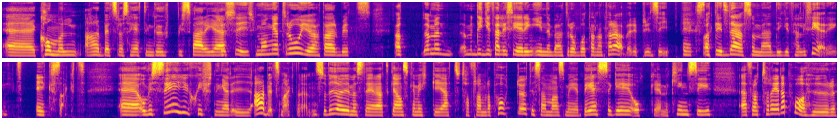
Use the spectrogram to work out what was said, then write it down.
Eh, kommer arbetslösheten gå upp i Sverige? Precis, många tror ju att, arbets, att ja, men, digitalisering innebär att robotarna tar över i princip. Exakt. Och att det är det som är digitalisering. Exakt. Eh, och vi ser ju skiftningar i arbetsmarknaden. Så vi har investerat ganska mycket i att ta fram rapporter tillsammans med BCG och eh, McKinsey eh, för att ta reda på hur,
